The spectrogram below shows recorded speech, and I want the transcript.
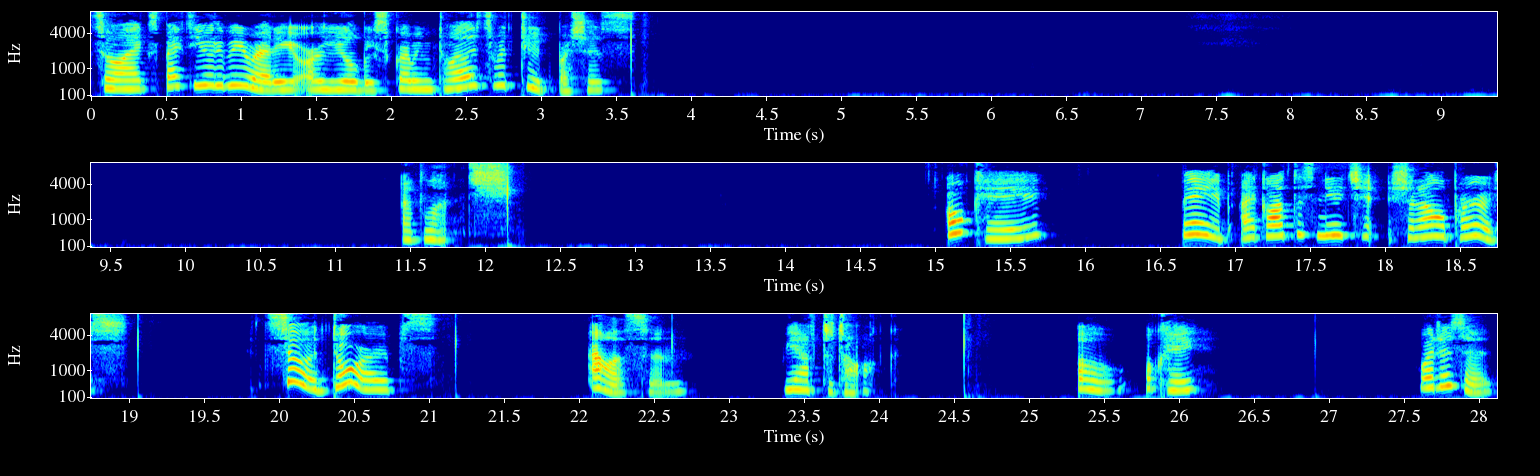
So I expect you to be ready or you'll be scrubbing toilets with toothbrushes. At lunch. Okay. Babe, I got this new Ch Chanel purse. It's so adorbs. Allison, we have to talk. Oh, okay. What is it?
